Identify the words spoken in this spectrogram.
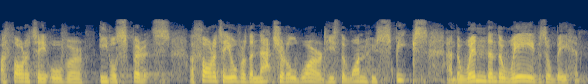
authority over evil spirits, authority over the natural world. He's the one who speaks and the wind and the waves obey him.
